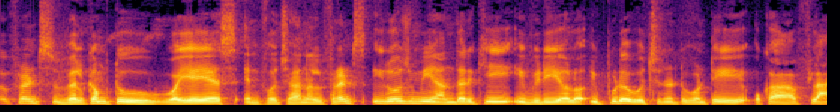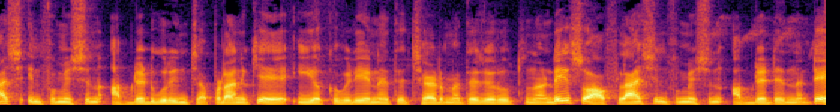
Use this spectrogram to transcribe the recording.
Friends welcome to Y A S info channel friends ఈరోజు మీ అందరికీ ఈ వీడియోలో ఇప్పుడే వచ్చినటువంటి ఒక ఫ్లాష్ ఇన్ఫర్మేషన్ అప్డేట్ గురించి చెప్పడానికే ఈ యొక్క వీడియోని అయితే చేయడం అయితే జరుగుతుందండి. సో ఆ ఫ్లాష్ ఇన్ఫర్మేషన్ అప్డేట్ ఏంటంటే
